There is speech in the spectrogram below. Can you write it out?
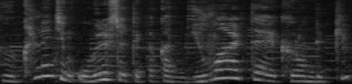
그 클렌징 오일 쓸 때 약간 유화할 때 그런 느낌?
